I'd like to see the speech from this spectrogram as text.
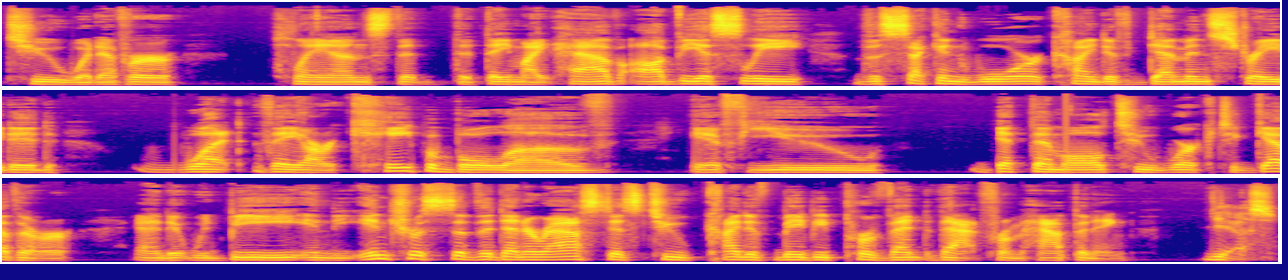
to whatever plans that, that they might have. Obviously, the Second War kind of demonstrated what they are capable of if you get them all to work together. And it would be in the interests of the Denairastas to kind of maybe prevent that from happening, Yes.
